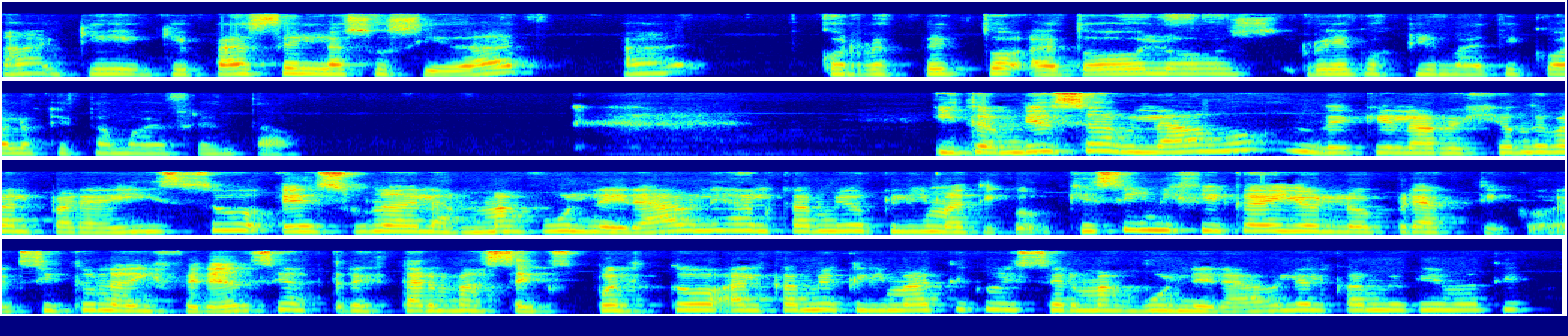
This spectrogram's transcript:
¿ah? que, pase en la sociedad ¿ah? con respecto a todos los riesgos climáticos a los que estamos enfrentados. Y también se ha hablado de que la región de Valparaíso es una de las más vulnerables al cambio climático. ¿Qué significa ello en lo práctico? ¿Existe una diferencia entre estar más expuesto al cambio climático y ser más vulnerable al cambio climático?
